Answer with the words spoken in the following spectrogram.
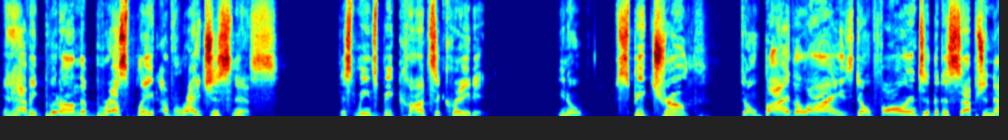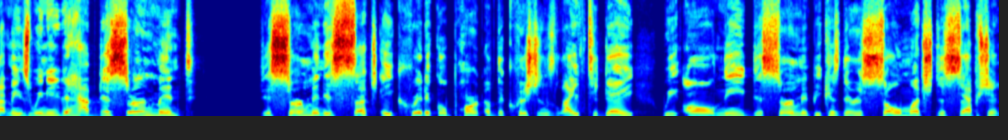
and having put on the breastplate of righteousness. This means be consecrated you know, speak truth. Don't buy the lies. Don't fall into the deception. That means we need to have discernment. Discernment is such a critical part of the Christian's life today. We all need discernment because there is so much deception.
